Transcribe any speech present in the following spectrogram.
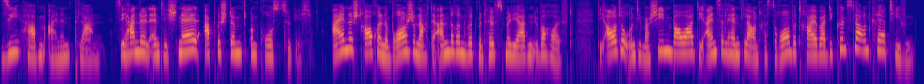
Sie haben einen Plan. Sie handeln endlich schnell, abgestimmt und großzügig. Eine strauchelnde Branche nach der anderen wird mit Hilfsmilliarden überhäuft. Die Auto- und die Maschinenbauer, die Einzelhändler und Restaurantbetreiber, die Künstler und Kreativen.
